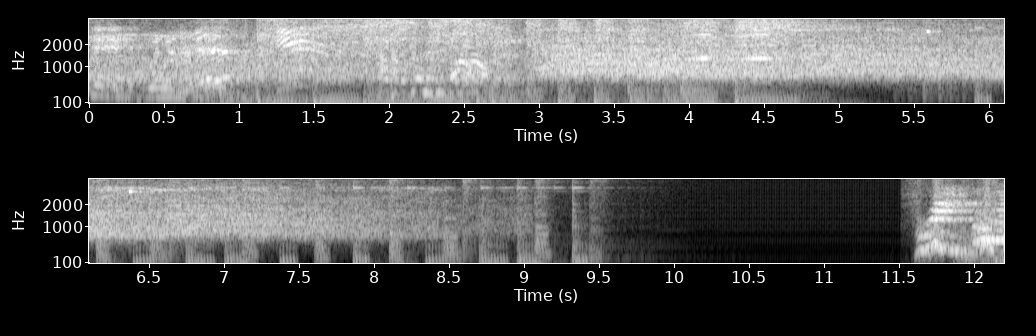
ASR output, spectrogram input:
Game's winner is Captain. Free for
